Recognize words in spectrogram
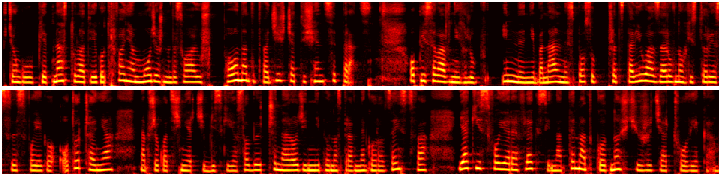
W ciągu 15 lat jego trwania młodzież nadesłała już ponad 20 tysięcy prac. Opisała w nich lub inny niebanalny sposób przedstawiła zarówno historię ze swojego otoczenia, np. śmierci bliskiej osoby czy narodzin niepełnosprawnego rodzeństwa, jak i swoje refleksje na temat godności życia człowieka.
